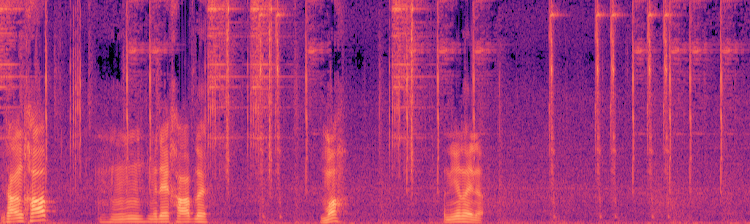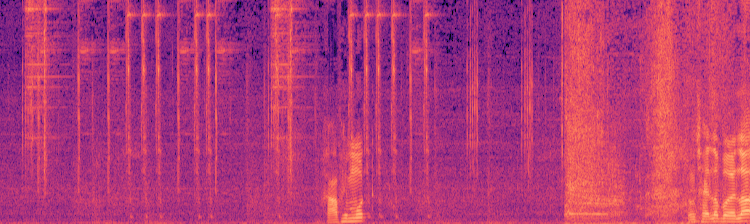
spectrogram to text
อีทานครับอื้อหือไม่ได้ครับเลยมาอันนี้อะไรเนี่ยขาพิมุดต้องใช้ระเบิดละ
